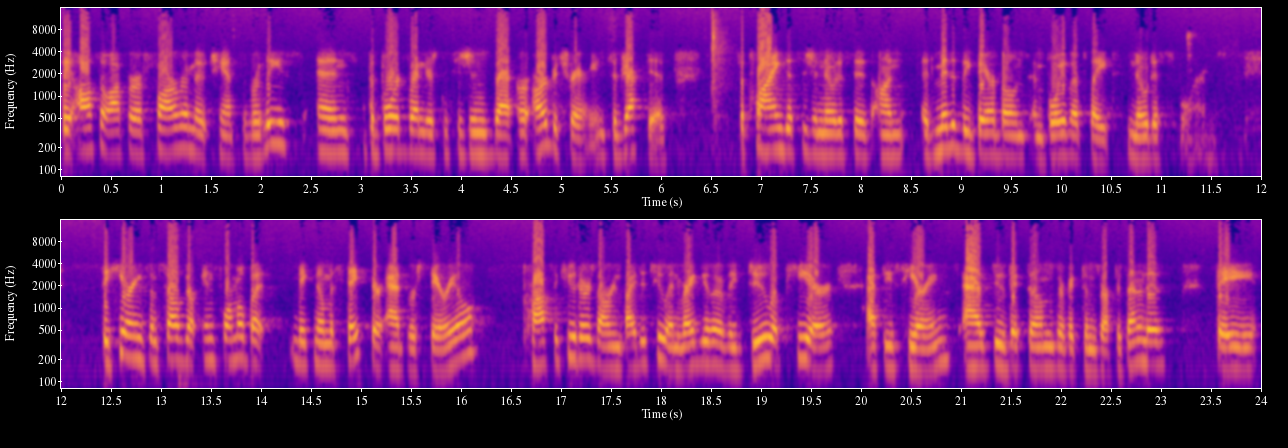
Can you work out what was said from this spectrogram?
They also offer a far remote chance of release, and the board renders decisions that are arbitrary and subjective, supplying decision notices on admittedly bare bones and boilerplate notice forms. The hearings themselves are informal, but make no mistake, they're adversarial. Prosecutors are invited to and regularly do appear at these hearings, as do victims or victims' representatives. They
